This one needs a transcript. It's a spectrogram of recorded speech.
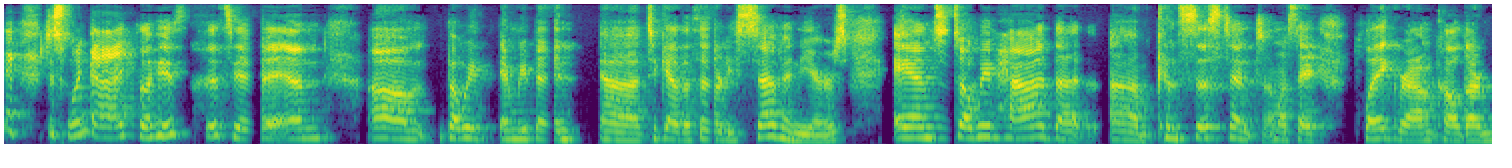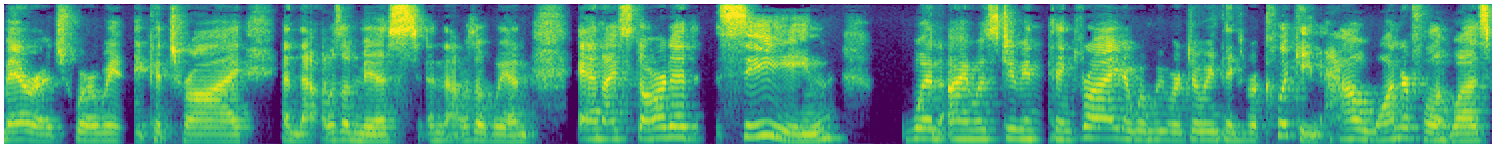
just one guy. So he's that's it. And um, but we and we've been uh, together 37 years, and so we've had that um, consistent, I want to say, playground called our marriage, where we could try, and that was a miss, and that was a win. And I started seeing when I was doing things right or when we were doing things were clicking, how wonderful it was.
